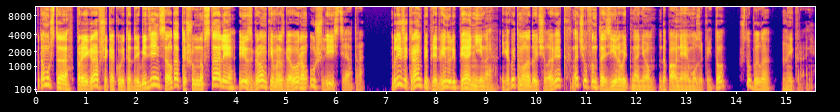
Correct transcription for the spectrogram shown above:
потому что, проигравший какую-то дребедень, солдаты шумно встали и с громким разговором ушли из театра. Ближе к рампе придвинули пианино, и какой-то молодой человек начал фантазировать на нем, дополняя музыкой то, что было на экране.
